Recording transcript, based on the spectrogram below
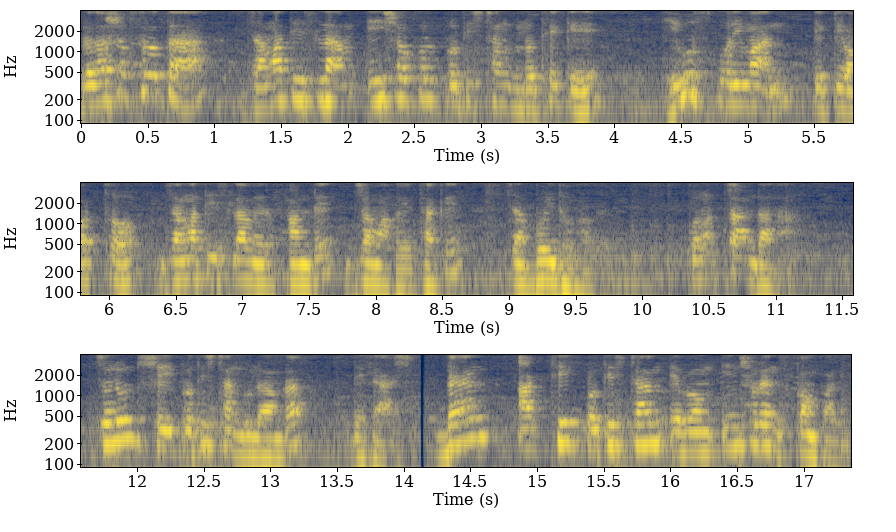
প্রদর্শক শ্রোতা জামাত ইসলাম এই সকল প্রতিষ্ঠানগুলো থেকে হিউজ পরিমাণ একটি অর্থ জামাত ইসলামের ফান্ডে জমা হয়ে থাকে, যা বৈধভাবে, কোনো চান্দা না। চলুন সেই প্রতিষ্ঠানগুলো আমরা দেখে আসি। ব্যাংক, আর্থিক প্রতিষ্ঠান এবং insurance company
